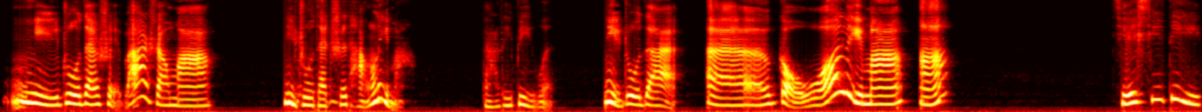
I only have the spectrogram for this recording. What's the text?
你住在水坝上吗？你住在池塘里吗？”达利毕问。“你住在呃狗窝里吗？”啊？杰西蒂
